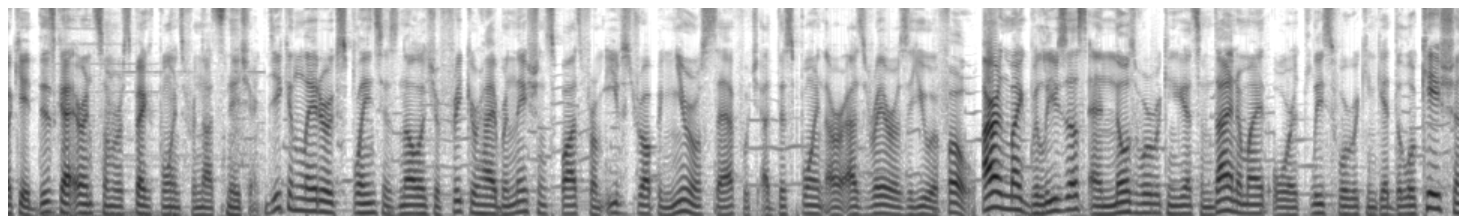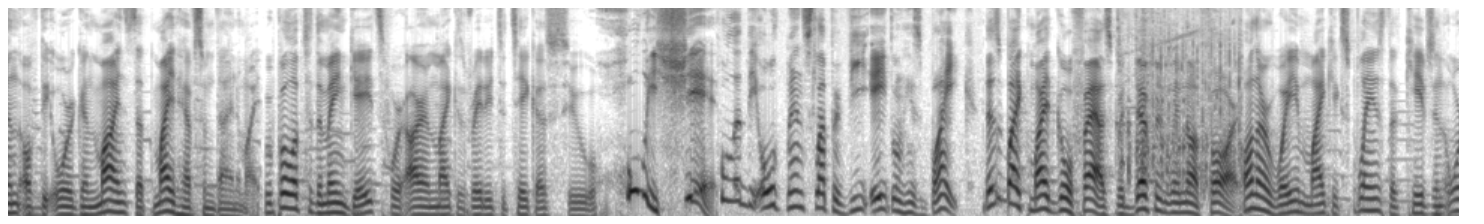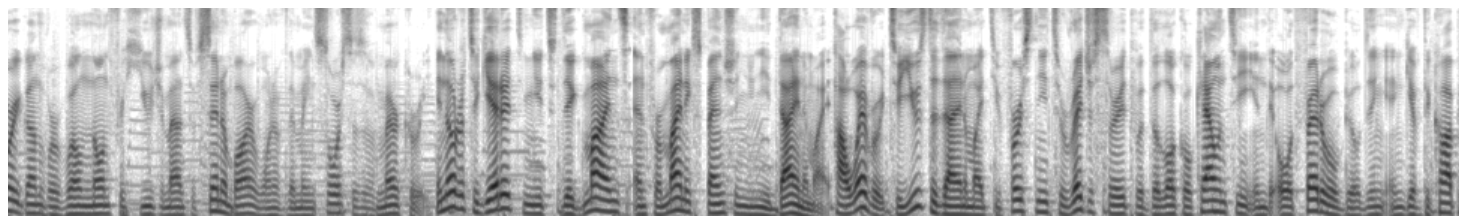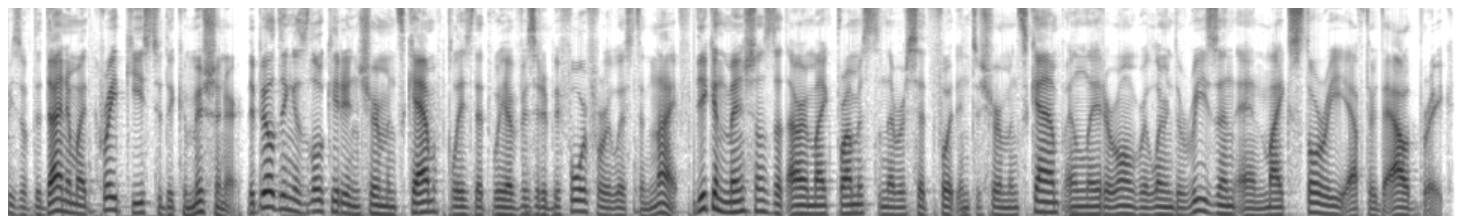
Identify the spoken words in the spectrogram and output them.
Okay, this guy earned some respect points for not snitching. Deacon later explains his knowledge of freaker hibernation spots from eavesdropping Nero staff, which at this point are as rare as a UFO. Iron Mike believes us and knows where we can get some dynamite, or at least where we can get the location of the Oregon mines that might have some dynamite. We pull up to the main gates where Iron Mike is ready to take us to... Holy shit! Who let the old man slap a V8 on his bike? This bike might go fast, but definitely not far. On our way, Mike explains that caves in Oregon were well known for huge amounts of cinnabar, one of the main sources of mercury. In order to get it, you need to dig mines, and for mine expansion you need dynamite. However, to use the dynamite, you first need to register it with the local county in the old federal building and give the copies of the dynamite crate keys to the commissioner. The building is located in Sherman's camp, place that we have visited before for a Liston knife. Deacon mentions that Iron Mike promised to never set foot into Sherman's camp, and later on we learn the reason and Mike's story after the outbreak.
